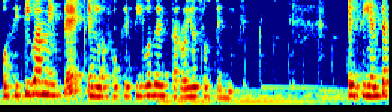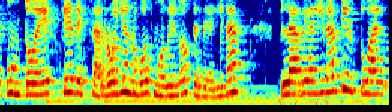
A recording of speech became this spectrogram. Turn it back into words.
positivamente en los objetivos de desarrollo sostenible. El siguiente punto es que desarrolla nuevos modelos de realidad. La realidad virtual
